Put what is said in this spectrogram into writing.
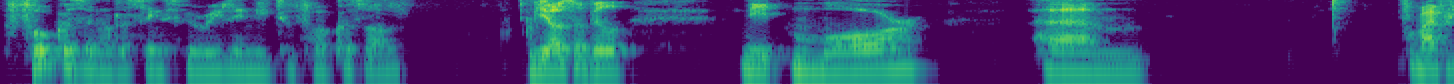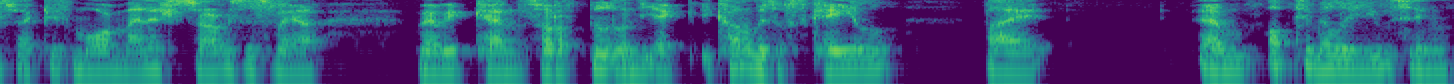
focusing on the things we really need to focus on. We also will need more, um, from my perspective, more managed services where where we can sort of build on the economies of scale by um, optimally using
